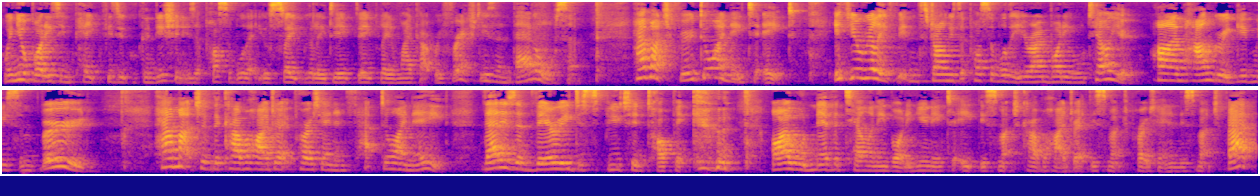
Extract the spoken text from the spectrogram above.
When your body's in peak physical condition, is it possible that you'll sleep really deep, deeply and wake up refreshed? Isn't that awesome? How much food do I need to eat? If you're really fit and strong, is it possible that your own body will tell you, I'm hungry, give me some food? How much of the carbohydrate, protein, and fat do I need? That is a very disputed topic. I would never tell anybody you need to eat this much carbohydrate, this much protein, and this much fat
